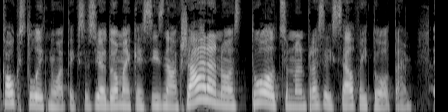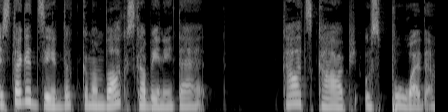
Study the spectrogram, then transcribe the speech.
kaut kas tūlīt notiks. Es jau domāju, ka es iznākšu ārā no tolts un man prasīs selfiju toltēm. Es tagad dzirdu, ka man blakus kabinītē kāds kāpj uz poda.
